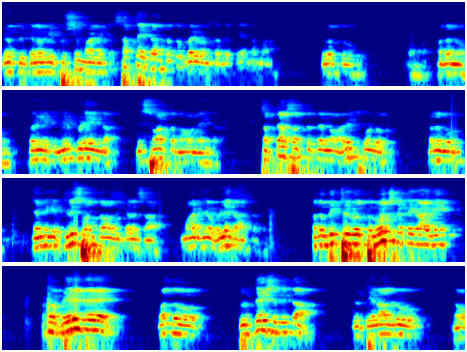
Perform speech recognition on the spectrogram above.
ಇವತ್ತು ಕೆಲವರಿಗೆ ಖುಷಿ ಮಾಡಲಿಕ್ಕೆ ಸತ್ತ ಇದ್ದಂಥದ್ದು ಬರೆಯುವಂಥದ್ದಕ್ಕೆ ನಮ್ಮ ಇವತ್ತು ಅದನ್ನು ಬರೀಲಿಕ್ಕೆ ನಿರ್ಭಿಡೆಯಿಂದ ನಿಸ್ವಾರ್ಥ ಭಾವನೆಯಿಂದ, ಸತ್ಯಾಸತ್ಯತೆಯನ್ನು ಅರಿತುಕೊಂಡು ಅದನ್ನು ಜನರಿಗೆ ತಿಳಿಸುವಂತಹ ಒಂದು ಕೆಲಸ ಮಾಡಿದ್ರೆ ಒಳ್ಳೇದಾಗ್ತದೆ. ಅದು ಬಿಟ್ಟು ಇವತ್ತು ರೋಚಕತೆಗಾಗಿ ಅಥವಾ ಬೇರೆ ಬೇರೆ ಒಂದು ದುರ್ದೇಶದಿಂದ ಇವತ್ತು ಏನಾದರೂ ನಾವು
